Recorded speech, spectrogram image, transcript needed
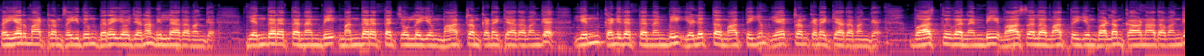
பெயர் மாற்றம் செய்தும் பிரயோஜனம் இல்லாதவங்க. எந்திரத்தை நம்பி மந்திரத்தை சொல்லியும் மாற்றம் கிடைக்காதவங்க என் கணிதத்தை நம்பி எழுத்த மாற்றியும் ஏற்றம் கிடைக்காதவங்க. வாஸ்துவை நம்பி வாசலை மாற்றியும் வளம் காணாதவங்க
